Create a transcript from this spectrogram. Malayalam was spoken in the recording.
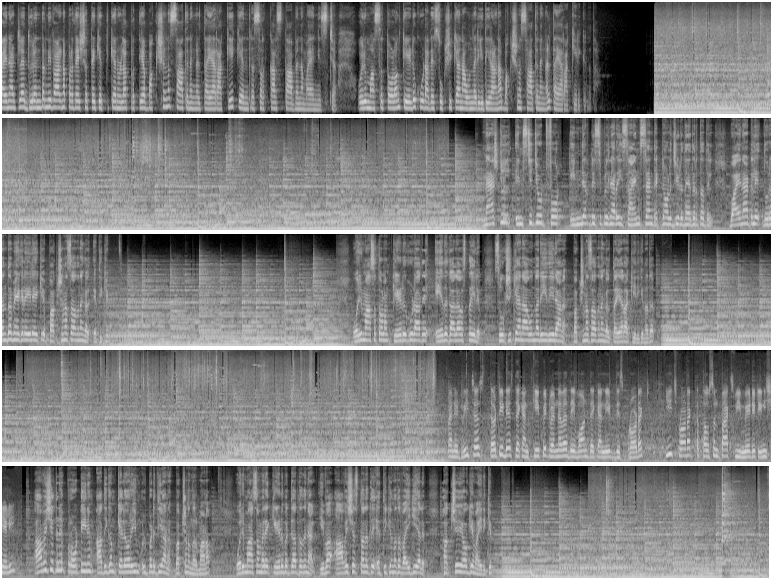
വയനാട്ടിലെ ദുരന്ത നിവാരണ പ്രദേശത്തേക്ക് എത്തിക്കാനുള്ള പ്രത്യേക ഭക്ഷണ സാധനങ്ങൾ തയ്യാറാക്കി കേന്ദ്ര സർക്കാർ സ്ഥാപനമായ നിസ്റ്റ് ഒരു മാസത്തോളം കേടുകൂടാതെ സൂക്ഷിക്കാനാവുന്ന രീതിയിലാണ് ഭക്ഷണ സാധനങ്ങൾ തയ്യാറാക്കിയിരിക്കുന്നത്. National institute for interdisciplinary science and ടെക്നോളജിയുടെ നേതൃത്വത്തിൽ വയനാട്ടിലെ ദുരന്ത മേഖലയിലേക്ക് ഭക്ഷണ സാധനങ്ങൾ എത്തിക്കും. ഒരു മാസത്തോളം കേടുകൂടാതെ ഏത് കാലാവസ്ഥയിലും സൂക്ഷിക്കാനാവുന്ന രീതിയിലാണ് ഭക്ഷണ സാധനങ്ങൾ തയ്യാറാക്കിയിരിക്കുന്നത്. When it reaches 30 days they can keep it whenever they want they can eat this product. Each product 1000 packs we made it initially. ആവശ്യത്തിന് പ്രോട്ടീനും അധികം കലോറിയും ഉൾപ്പെടുത്തിയാണ് ഭക്ഷണ നിർമ്മാണം. ഒരു മാസം വരെ കേടുപറ്റാത്തതിനാൽ ഇവ ആവശ്യ സ്ഥലത്ത് എത്തിക്കുന്നത് വൈകിയാലും ഭക്ഷ്യയോഗ്യമായിരിക്കും.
